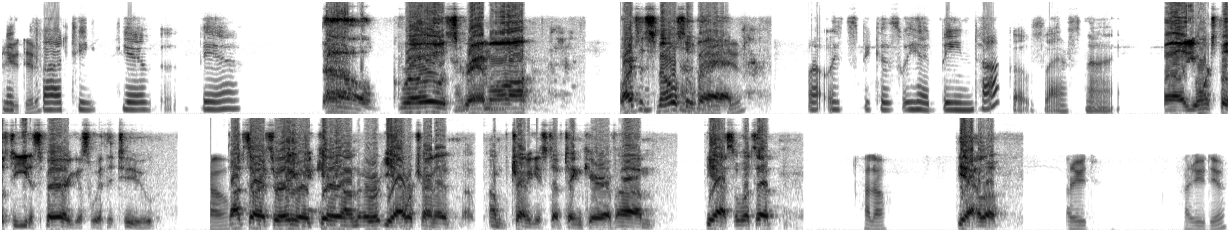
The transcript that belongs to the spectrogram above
you there? McFarty Care Bear. Oh, gross, Grandma. Why does it smell so bad? Well, it's because we had bean tacos last night. Well, you weren't supposed to eat asparagus with it too. Oh. I'm sorry, sir. Anyway, carry on. Yeah, we're trying to. I'm trying to get stuff taken care of. Um, yeah. So what's up? Hello. Yeah, hello. Are you are you there?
